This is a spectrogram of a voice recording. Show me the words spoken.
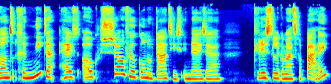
Want genieten heeft ook zoveel connotaties in deze christelijke maatschappij.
